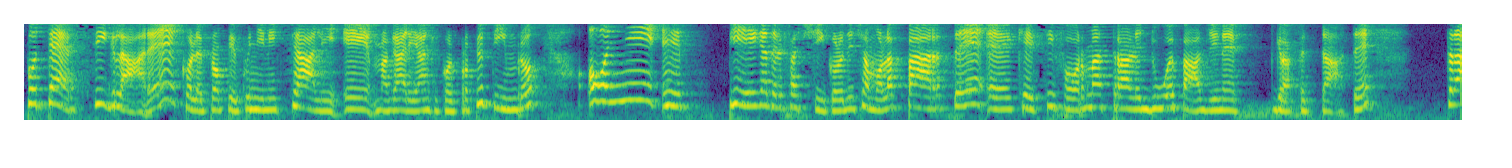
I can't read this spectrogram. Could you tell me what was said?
poter siglare con le proprie quindi iniziali e magari anche col proprio timbro ogni eh, piega del fascicolo, diciamo la parte eh, che si forma tra le due pagine graffettate, tra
